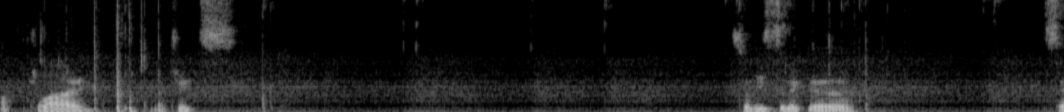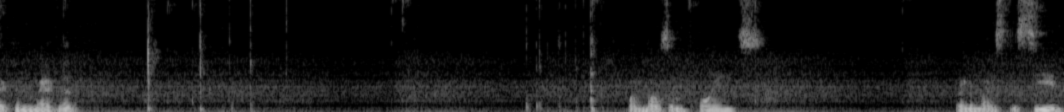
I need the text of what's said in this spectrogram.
apply matrix. So this is like the second method. 1000 points. Randomize the seed.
